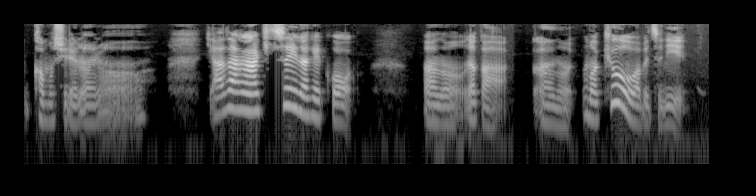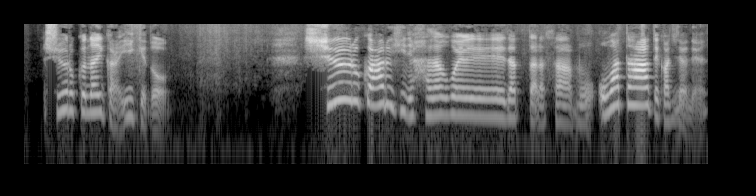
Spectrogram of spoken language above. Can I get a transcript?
粉かもしれないな。やだな。きついな、結構。あの、なんか、あの、まあ、今日は別に収録ないからいいけど、収録ある日に鼻声だったらさ、もう終わったーって感じだよね。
